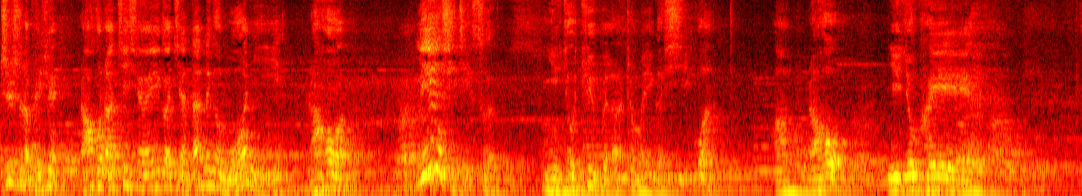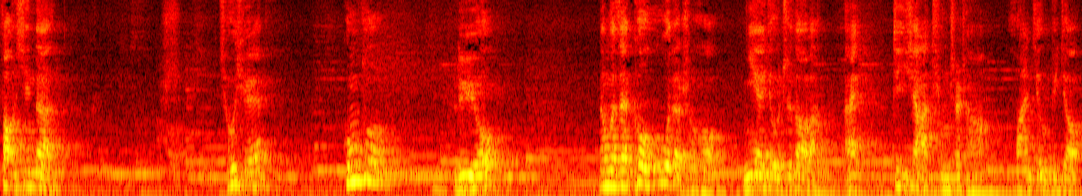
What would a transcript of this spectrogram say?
知识的培训，然后呢，进行一个简单的一个模拟，然后练习几次，你就具备了这么一个习惯，啊，然后你就可以放心的求学、工作、旅游。那么在购物的时候，你也就知道了，哎，地下停车场环境比较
